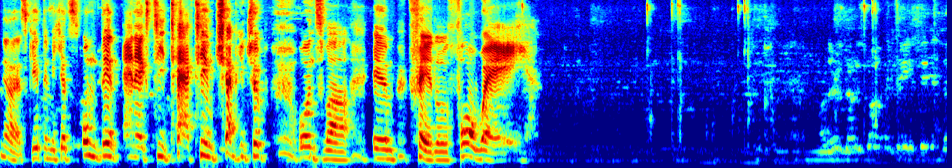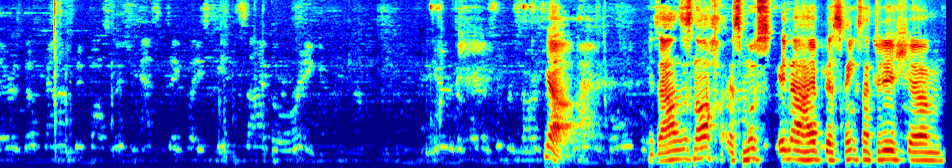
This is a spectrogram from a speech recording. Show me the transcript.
Ja, es geht nämlich jetzt um den NXT Tag Team Championship und zwar im Fatal Four Way. Ja, wie sagen es noch? Es muss innerhalb des Rings natürlich ähm,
